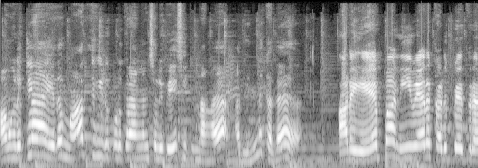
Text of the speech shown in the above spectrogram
அவங்களுக்குலாம் ஏதோ மாத்து வீடு கொடுக்குறாங்கன்னு சொல்லி பேசிட்டு இருந்தாங்க. அது என்ன கதை? அட ஏப்பா நீ வேற கடுப்பேத்துற.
